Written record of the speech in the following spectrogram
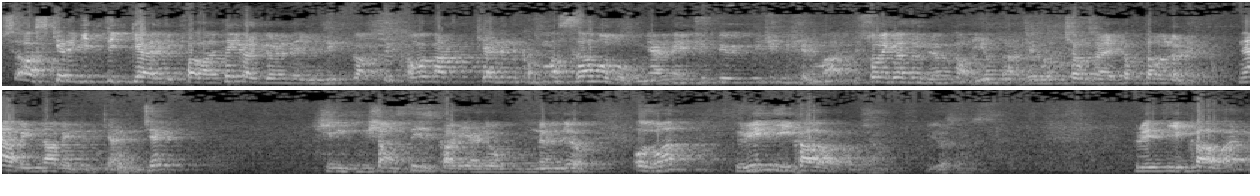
İşte askere gittik geldik falan tekrar görevine gittik kalktık ama artık kendimi kafama sığamadı oldum. Yani benim çünkü küçük bir firma. Bir sonraki adım yok ama yıllarca burada çalışan ayakkabı taban öyle. Ne yapayım ne yapayım dedim kendimce. Şimdi gibi şanslıyız kariyerde yok bilmem ne yok. O zaman Hürriyet İK var hocam biliyorsunuz. Hürriyet İK var.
